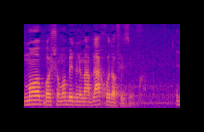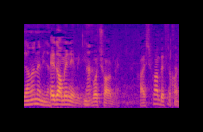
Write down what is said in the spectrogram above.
ما با شما بدون مبلغ خدافزی می‌کنیم. ادامه نمیدم. ادامه نمیدیم. با چهار میلیون. خواهش می‌کنم. به افتخار.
